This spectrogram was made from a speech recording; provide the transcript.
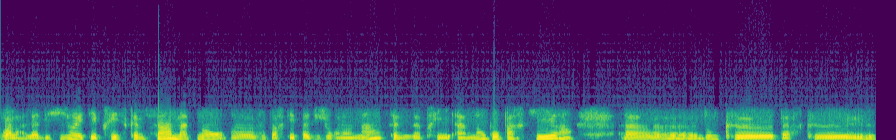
voilà, la décision a été prise comme ça. Maintenant, euh, vous partez pas du jour au lendemain. Ça nous a pris un an pour partir. Euh, donc, euh, parce que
